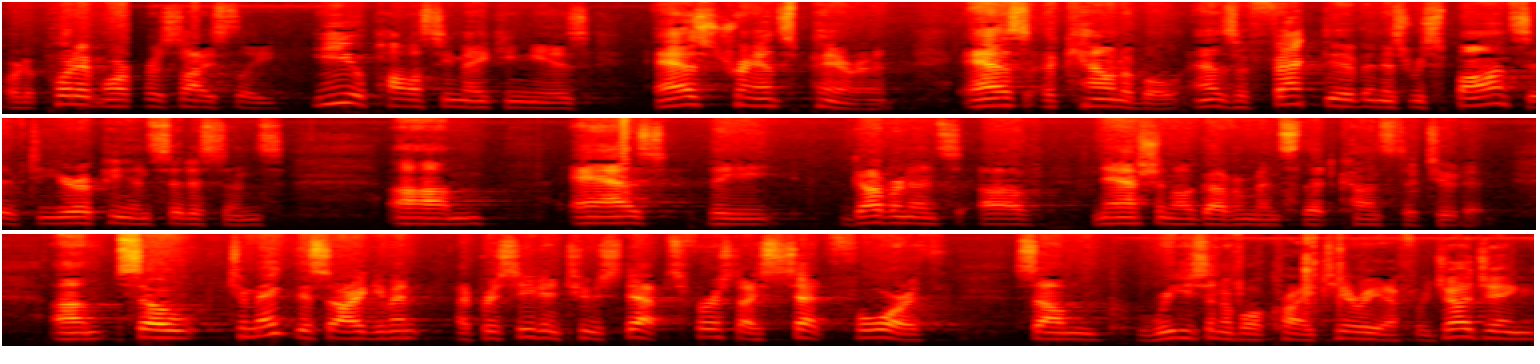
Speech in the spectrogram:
Or to put it more precisely, EU policymaking is as transparent as accountable, as effective, and as responsive to European citizens um, as the governance of national governments that constitute it. Um, so, to make this argument, I proceed in two steps. First, I set forth some reasonable criteria for judging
